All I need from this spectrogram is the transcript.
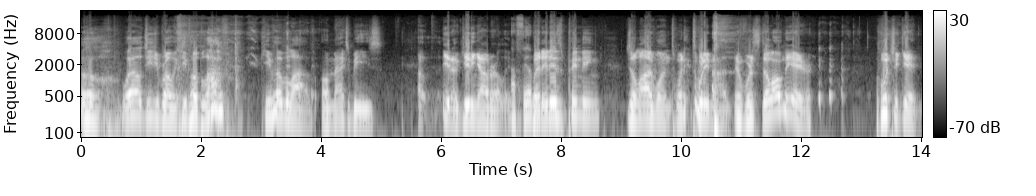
Oh, well, Gigi Broadway, keep hope alive. keep hope alive on Max B's, uh, you know, getting out early. I feel But it. is pending July 1, 2029. if we're still on the air, which again,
